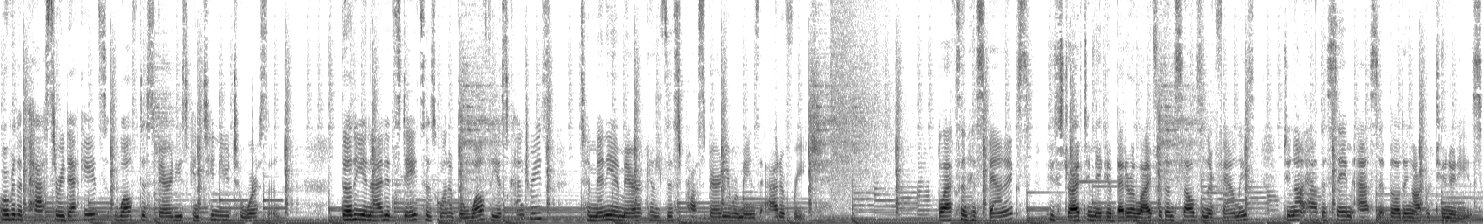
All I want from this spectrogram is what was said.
Over the past three decades, wealth disparities continued to worsen. Though the United States is one of the wealthiest countries, to many Americans this prosperity remains out of reach. Blacks and Hispanics, who strive to make a better life for themselves and their families, do not have the same asset building opportunities.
